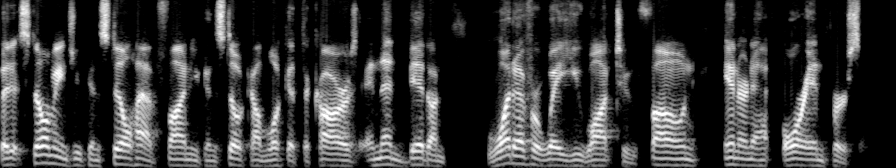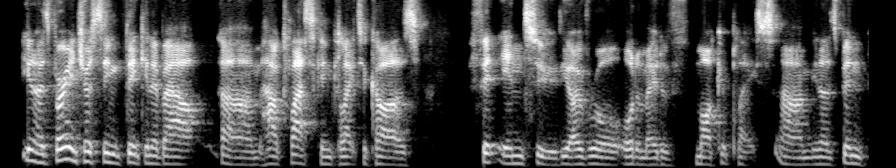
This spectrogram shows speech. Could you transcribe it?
but it still means you can still have fun. You can still come look at the cars and then bid on whatever way you want to phone, internet, or in person. You know, it's very interesting thinking about um, how classic and collector cars fit into the overall automotive marketplace. Um, you know, it's been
